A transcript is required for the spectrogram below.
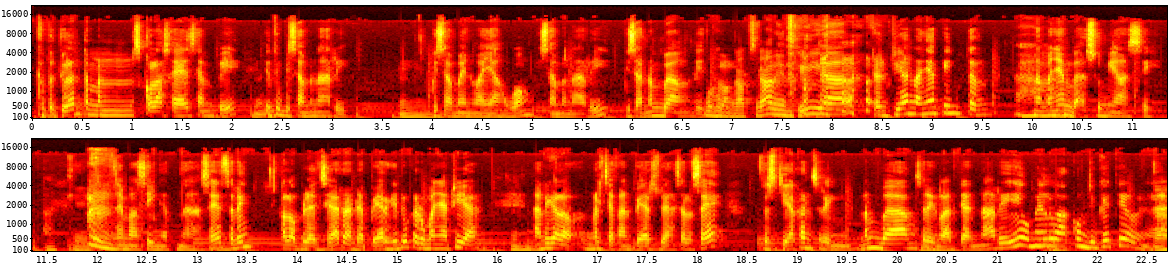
kebetulan teman sekolah saya SMP Hmm. itu bisa menari Hmm. bisa main wayang wong bisa menari bisa nembang gitu Wah, lengkap sekali itu. iya dan dia anaknya pinter namanya Mbak Sumiasih Oke. saya masih ingat nah saya sering kalau belajar ada PR gitu ke rumahnya dia Mhm. nanti kalau ngerjakan PR sudah selesai terus dia kan sering nembang sering latihan nari yuk melu aku juga Ah, nah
